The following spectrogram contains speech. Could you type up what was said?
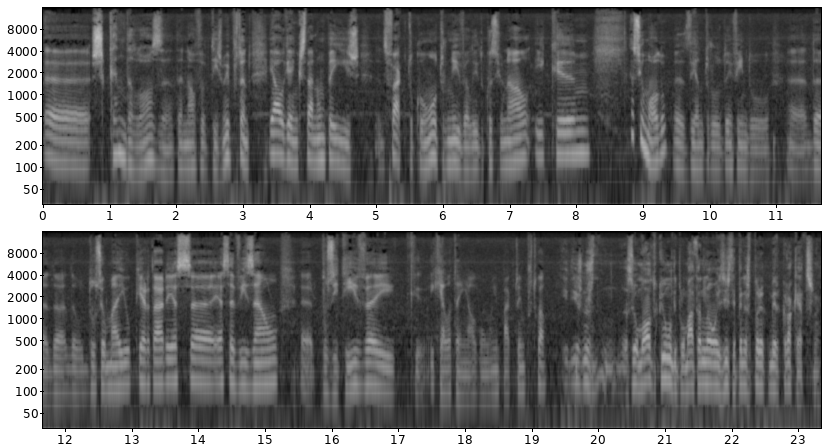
uh, escandalosa de analfabetismo. E, portanto, é alguém que está num país, de facto, com outro nível educacional e que a seu modo, eh, dentro, de, enfim, do, eh, de, de, do, do seu meio, quer dar essa, essa visão eh, positiva e que, e que ela tem algum impacto em Portugal. E diz-nos, a seu modo, que um diplomata não existe apenas para comer croquetes, não é?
